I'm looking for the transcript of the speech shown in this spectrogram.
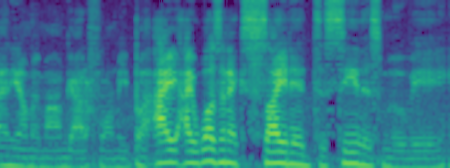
and you know, my mom got it for me, but I I wasn't excited to see this movie.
